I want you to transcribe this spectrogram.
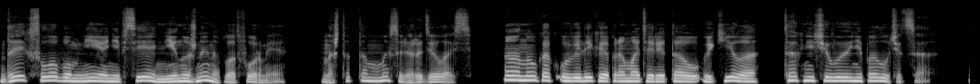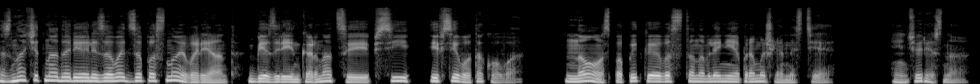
Да и, к слову, мне они все не нужны на платформе. На что там мысль родилась? А ну, как у великой проматери Тау Икила, так ничего и не получится. Значит, надо реализовать запасной вариант, без реинкарнации, пси и всего такого. Но с попыткой восстановления промышленности. Интересно.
